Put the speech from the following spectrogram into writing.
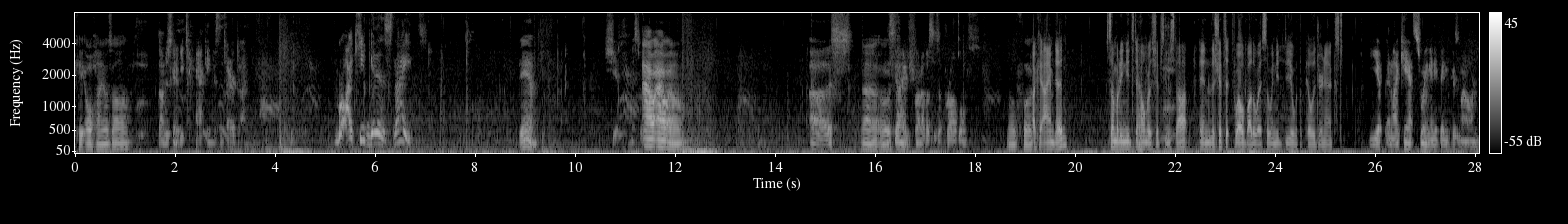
Okay, Ohio's off. So I'm just gonna be tacking this entire time. Bro, I keep getting sniped. Damn. Shit. Missed one. Ow! Ow! Uh, this Ow! Uh, oh this guy in front of us is a problem. Oh fuck. Okay, I am dead. Somebody needs to helm or the ship's gonna stop. And the ship's at 12, by the way, so we need to deal with the pillager next. Yep, and I can't swing anything because of my arm.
